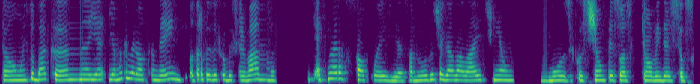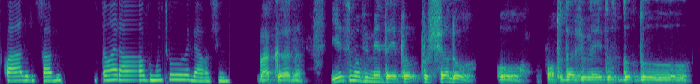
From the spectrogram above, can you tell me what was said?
Então, muito bacana. E é, e é muito legal também, outra coisa que eu observava, é que não era só poesia, sabe? Você chegava lá e tinham músicos, tinham pessoas que iam vender seus quadros, sabe? Então era algo muito legal, assim. Bacana. E esse movimento aí, puxando o ponto da Júlia aí do, do, do,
